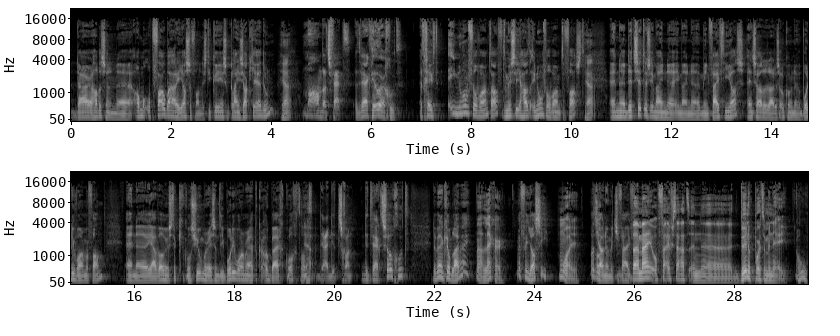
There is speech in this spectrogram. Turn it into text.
daar hadden ze een, eh, allemaal opvouwbare jassen van. Dus die kun je in zo'n klein zakje doen. Ja. Man, dat is vet. Het werkt heel erg goed. Het geeft enorm veel warmte af. Tenminste, je houdt enorm veel warmte vast. Ja. En eh, dit zit dus in mijn, eh, in mijn eh, min 15 jas. En ze hadden daar dus ook een eh, bodywarmer van. En eh, ja, wel weer een stukje consumerism. Die bodywarmer heb ik er ook bij gekocht. Want ja. dit, is gewoon, dit werkt zo goed. Daar ben ik heel blij mee. Nou, lekker. Even een jassie. Mooi. Wat is jouw nummertje 5? Bij mij op 5 staat een eh, dunne portemonnee. Oeh,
